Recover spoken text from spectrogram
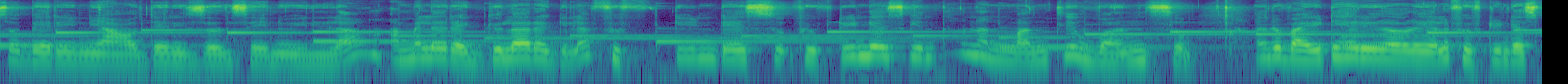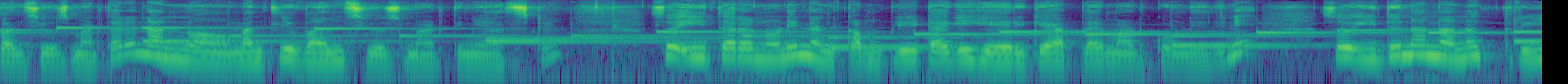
ಸೊ ಬೇರೆ ಇನ್ನು ಯಾವುದೇ ರೀಸನ್ಸ್ ಏನೂ ಇಲ್ಲ. ಆಮೇಲೆ ರೆಗ್ಯುಲರ್ ಆಗಿಲ್ಲ ಫಿಫ್ಟೀನ್ ಡೇಸ್ ಫಿಫ್ಟೀನ್ ಡೇಸ್ಗಿಂತ ನಾನು ಮಂತ್ಲಿ ಒನ್ಸ್ ಅಂದರೆ ವೈಟ್ ಹೇರ್ ಇರೋರೆಲ್ಲ ಫಿಫ್ಟೀನ್ ಡೇಸ್ ಒನ್ಸ್ ಯೂಸ್ ಮಾಡ್ತಾರೆ. ನಾನು ಮಂತ್ಲಿ ಒನ್ಸ್ ಯೂಸ್ ಮಾಡ್ತೀನಿ ಅಷ್ಟೇ. ಸೊ ಈ ಥರ ನೋಡಿ ನಾನು ಕಂಪ್ಲೀಟಾಗಿ ಹೇರ್ಗೆ ಅಪ್ಲೈ ಮಾಡ್ಕೊಂಡಿದ್ದೀನಿ. ಸೊ ಇದನ್ನು ನಾನು ತ್ರೀ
